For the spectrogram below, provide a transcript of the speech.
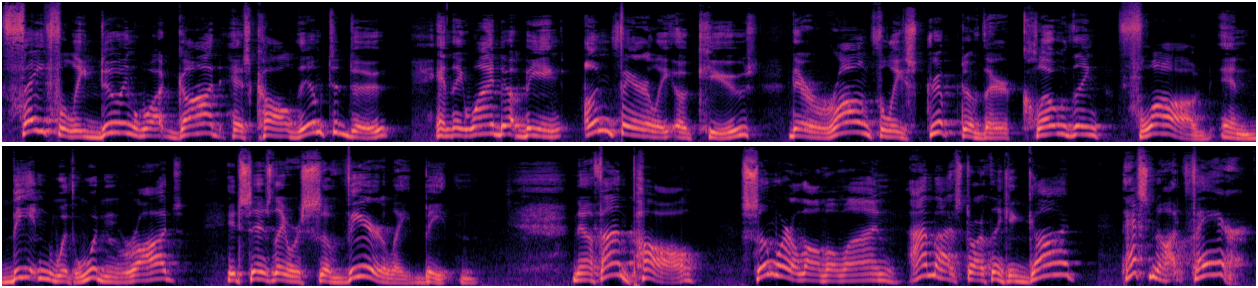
faithfully doing what God has called them to do, and they wind up being unfairly accused. They're wrongfully stripped of their clothing, flogged, and beaten with wooden rods. It says they were severely beaten. Now, if I'm Paul, somewhere along the line, I might start thinking, God, that's not fair.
